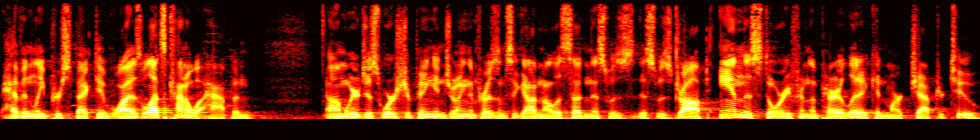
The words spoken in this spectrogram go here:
heavenly perspective wise. Well, that's kind of what happened. Um, we were just worshiping, enjoying the presence of God, and all of a sudden this was this was dropped, and the story from the paralytic in Mark chapter two.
